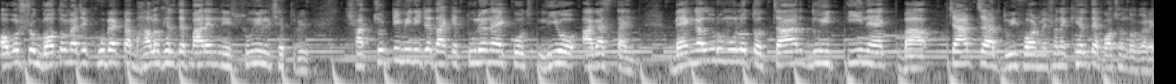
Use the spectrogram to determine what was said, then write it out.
অবশ্য গত ম্যাচে খুব একটা ভালো খেলতে পারেননি সুনীল ছেত্রী। সাতষট্টি মিনিটে তাকে তুলে নেয় কোচ লিও আগাস্তাইন। বেঙ্গালুরু মূলত চার দুই তিন এক বা চার চার দুই ফরমেশনে খেলতে পছন্দ করে।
